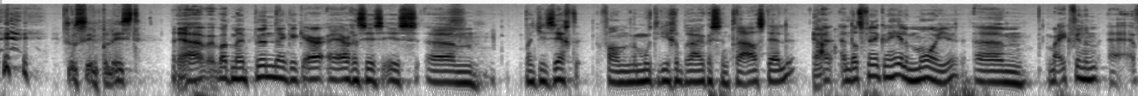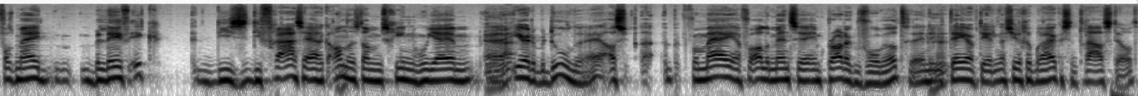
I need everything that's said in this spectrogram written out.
Zo simpel is het. Ja, wat mijn punt denk ik ergens is, is um, want je zegt van we moeten die gebruiker centraal stellen. Ja. En, en, dat vind ik een hele mooie. Um, maar ik vind hem, eh, volgens mij beleef ik die, die frase eigenlijk anders dan misschien hoe jij hem uh, eerder bedoelde. Hè? Als, uh, voor mij en voor alle mensen in product bijvoorbeeld, in de IT-afdeling, als je de gebruiker centraal stelt,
